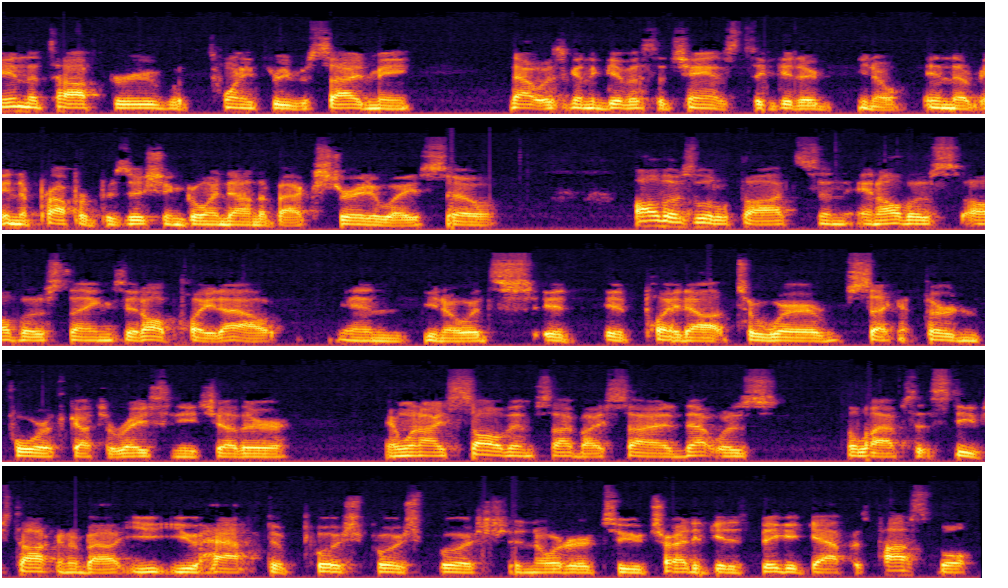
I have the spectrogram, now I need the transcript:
in the top groove with 23 beside me, that was going to give us a chance to get a you know in the in the proper position going down the back straightaway. So all those little thoughts and, and all those all those things, it all played out. And you know, it's it it played out to where second, third, and fourth got to racing each other. And when I saw them side by side, that was the laps that Steve's talking about, you, you have to push, push, push in order to try to get as big a gap as possible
